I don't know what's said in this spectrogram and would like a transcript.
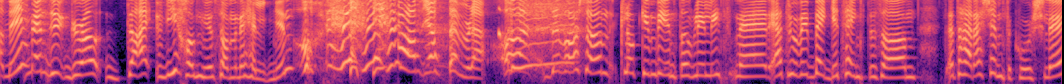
enig. Men du, girl, der, vi hang jo sammen i helgen. Faen, ja, stemmer det. Og det var sånn, Klokken begynte å bli litt mer Jeg tror vi begge tenkte sånn Dette her er kjempekoselig.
